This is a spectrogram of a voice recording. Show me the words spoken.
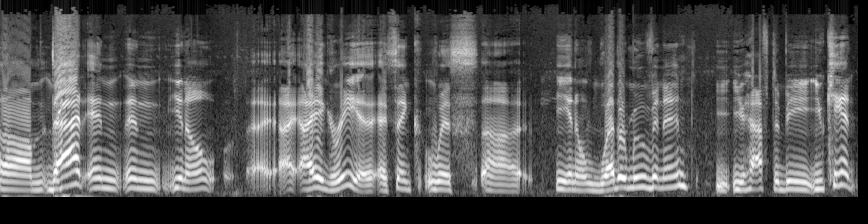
um, that and and you know, I, I agree. I I think with uh, you know weather moving in, you, you have to be. You can't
